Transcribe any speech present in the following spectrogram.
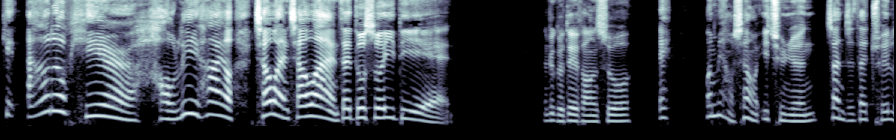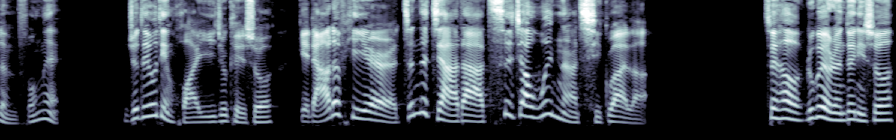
：“Get out of here！好厉害哦！敲碗敲碗，再多说一点。”那如果对方说：“哎，外面好像有一群人站着在吹冷风。”哎，你觉得有点怀疑，就可以说：“Get out of here！真的假的？赐教问啊，奇怪了。”最后，如果有人对你说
